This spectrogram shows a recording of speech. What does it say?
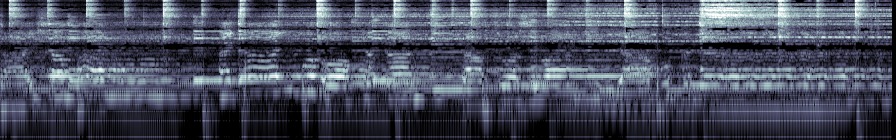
สายสัมพันธ์ให้คลายพวกออกจากกันตราบชั่วสิวันอย่าพบกันเลย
